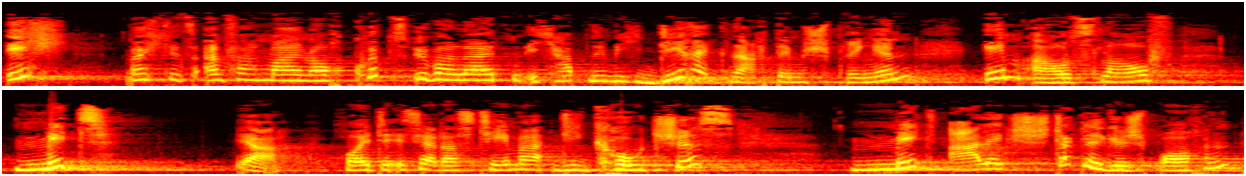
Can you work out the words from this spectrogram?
Ich möchte jetzt einfach mal noch kurz überleiten. Ich habe nämlich direkt nach dem Springen im Auslauf mit, ja, heute ist ja das Thema die Coaches, mit Alex Stöckel gesprochen,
